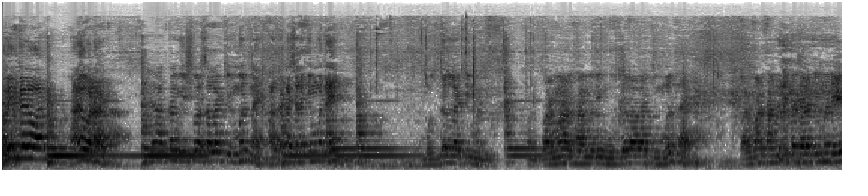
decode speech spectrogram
होईल का व्यवहार? नाही होणार. म्हणजे आता विश्वासाला किंमत नाही. आता कशाला किंमत आहे? मुद्दलला किंमत आहे. पण परमार्थामध्ये मुद्दलाला किंमत नाही. परमार्थामध्ये कशाला किंमत आहे?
